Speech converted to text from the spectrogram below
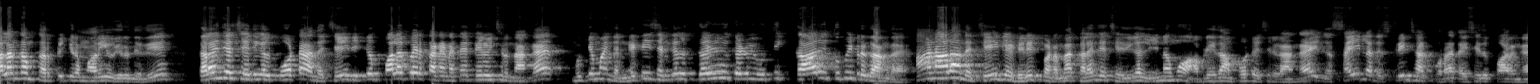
களங்கம் கற்பிக்கிற மாதிரியும் இருந்தது. கலைஞர் செய்திகள் போட்ட அந்த செய்திக்கு பல பேர் கண்டனத்தை தெரிவிச்சிருந்தாங்க. முக்கியமா இந்த நெட்டிசன்கள் கழுவி கழுவி ஊத்தி காரி துப்பிட்டு இருக்காங்க. ஆனாலும் அந்த செய்தியை டெலீட் பண்ணாம கலைஞர் செய்திகள் இன்னமும் அப்படியே தான் போட்டு வச்சிருக்காங்க. இங்க சைட்ல அந்த ஸ்கிரீன்ஷாட் போடுற தயவு செய்து பாருங்க.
